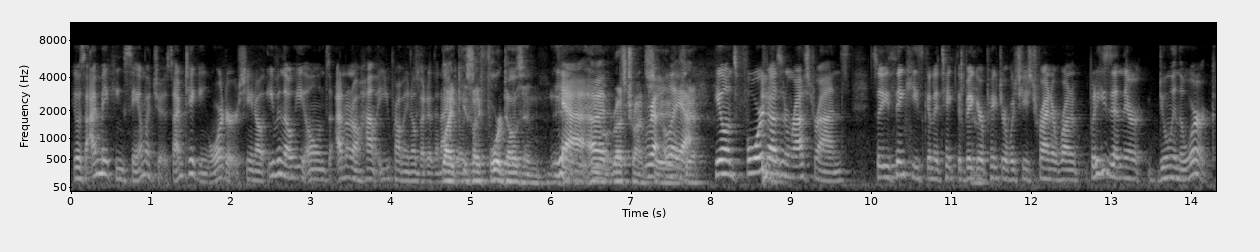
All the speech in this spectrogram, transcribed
He goes, I'm making sandwiches. I'm taking orders. You know, even though he owns, I don't know how you probably know better than like I do. Like it's like four dozen yeah, you know, uh, restaurants. re- yeah, yeah. yeah. He owns four dozen restaurants. So you think he's going to take the bigger picture, which he's trying to run, but he's in there doing the work.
